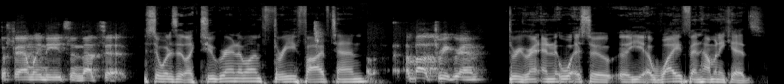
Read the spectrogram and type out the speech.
the family needs, and that's it. So what is it like two grand a month, three, five, ten, About three grand. three grand, and so uh, a wife and how many kids?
